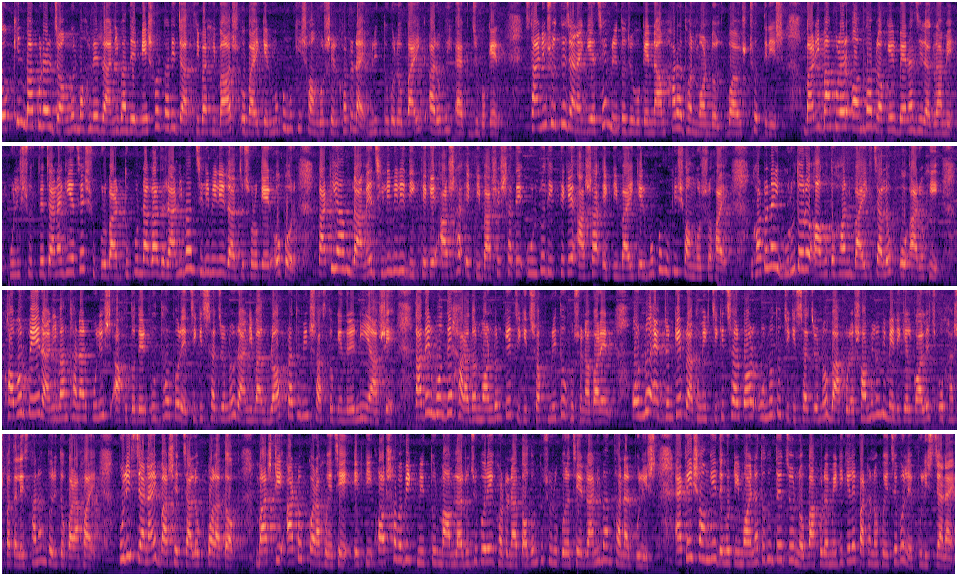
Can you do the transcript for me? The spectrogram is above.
দক্ষিণ বাঁকুড়ার জঙ্গলমহলের রানীবাঁধে বেসরকারি যাত্রীবাহী বাস ও বাইকের মুখোমুখি সংঘর্ষের ঘটনায় মৃত্যু হল বাইক আরোহী এক যুবকের। স্থানীয় সূত্রে জানা গিয়েছে, মৃত যুবকের নাম হারাধন মণ্ডল, বয়স ছত্রিশ। বাড়ি বাঁকুড়ার অন্ধা ব্লকের বেনাজিরা গ্রামে। পুলিশ সূত্রে জানা গিয়েছে, শুক্রবার দুপুর নাগাদ রানীবাঁধ ঝিলিমিলি রাজ্য সড়কের ওপর কাটিয়াম গ্রামে ঝিলিমিলি দিক থেকে আসা একটি বাসের সাথে উল্টো দিক থেকে আসা একটি বাইকের মুখোমুখি সংঘর্ষ হয়। ঘটনায় গুরুতর আহত হন বাইক চালক ও আরোহী। খবর পেয়ে রানীবাঁধ থানার পুলিশ আহতদের উদ্ধার করে চিকিৎসার জন্য রানীবাঁধ ব্লক প্রাথমিক স্বাস্থ্য কেন্দ্রে নিয়ে আসে। তাদের মধ্যে হারাদন মণ্ডলকে চিকিৎসক মৃত ঘোষণা করেন। অন্য একজনকে প্রাথমিক চিকিৎসার পর উন্নত চিকিৎসার জন্য বাঁকুড়া সম্মিলনী মেডিকেল কলেজ ও হাসপাতালে স্থানান্তরিত করা হয়। পুলিশ জানায়, বাসের চালক পলাতক। বাসটি আটক করা হয়েছে। একটি অস্বাভাবিক মৃত্যুর মামলা রুজু করে ঘটনা তদন্ত শুরু করেছে রানীবাঁধ থানার পুলিশ। একই সঙ্গে দেহটি ময়নাতদন্তের জন্য বাঁকুড়া মেডিকেলে পাঠানো হয়েছে বলে পুলিশ জানায়।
